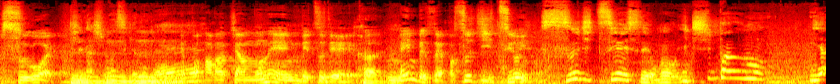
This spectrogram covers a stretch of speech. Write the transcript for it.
すごい。気がしますけどやっねぱ原ちゃんもね遠別で。はい。遠別でやっぱ筋強いの？筋強いですよ。もう一番いや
